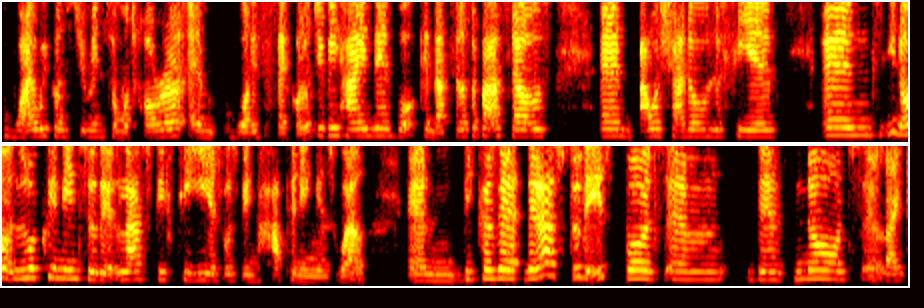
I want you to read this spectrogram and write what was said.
why we're consuming so much horror, and what is the psychology behind it, what can that tell us about ourselves, and our shadows, of fears and you know looking into the last 50 years what's been happening as well. And because there, there are studies but um, there's not uh, like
